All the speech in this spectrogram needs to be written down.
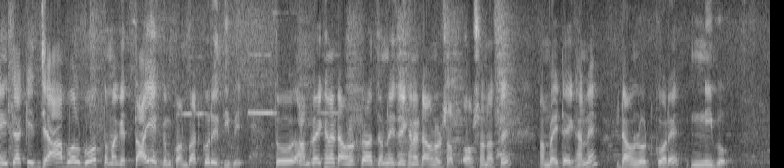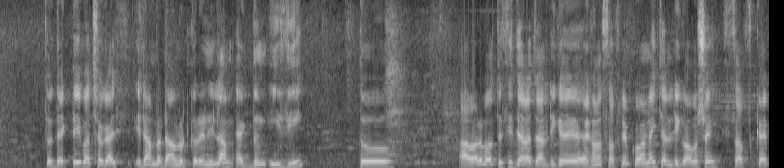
এইটাকে যা বলব, তোমাকে তাই একদম কনভার্ট করে দিবে। তো আমরা এখানে ডাউনলোড করার জন্য যে এখানে ডাউনলোড সব অপশন আছে, আমরা এটা এখানে ডাউনলোড করে নিব। তো দেখতেই পাচ্ছ গাইস এটা আমরা ডাউনলোড করে নিলাম, একদম ইজি তো আবার বলতেছি, যারা চ্যানেলটিকে এখনও সাবস্ক্রাইব করে নাই, চ্যানেলটিকে অবশ্যই সাবস্ক্রাইব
